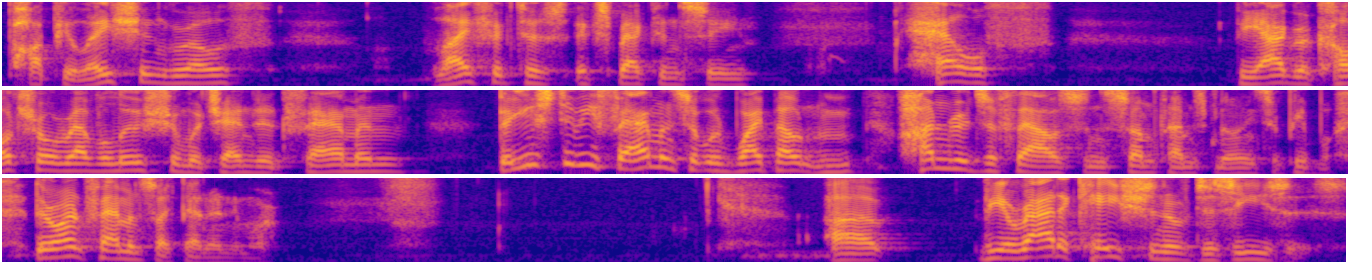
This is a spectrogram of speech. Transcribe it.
population growth, life expectancy, health, the agricultural revolution, which ended famine. There used to be famines that would wipe out hundreds of thousands, sometimes millions of people. There aren't famines like that anymore. Uh, the eradication of diseases,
